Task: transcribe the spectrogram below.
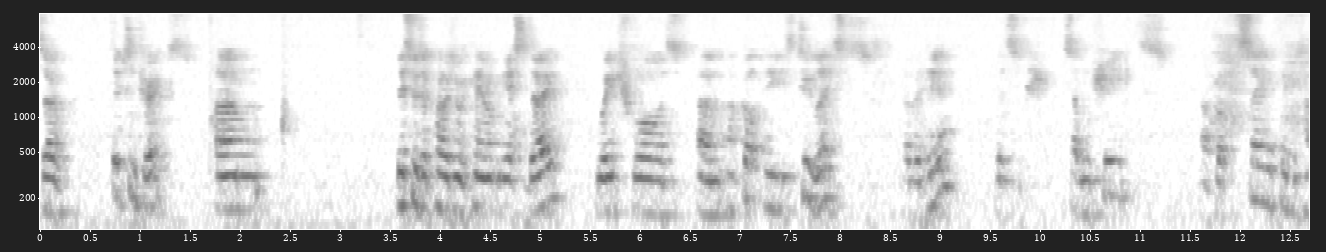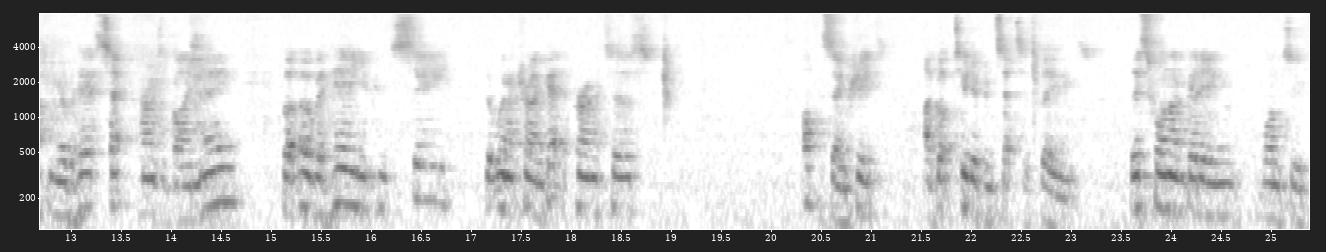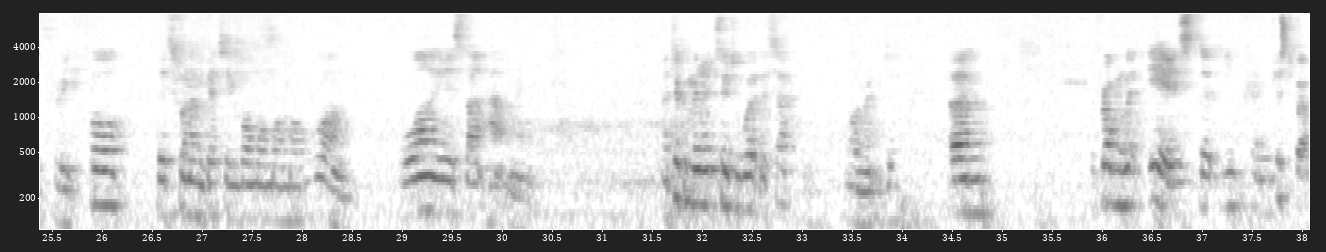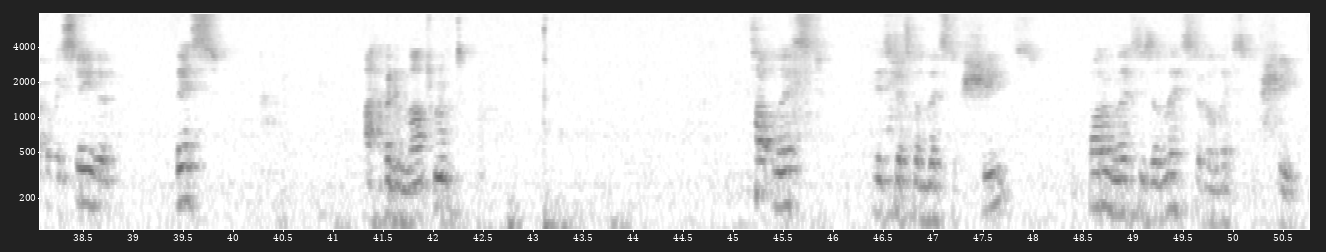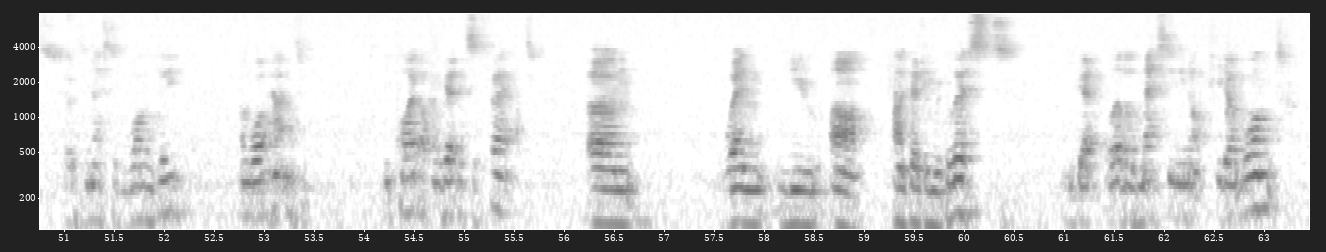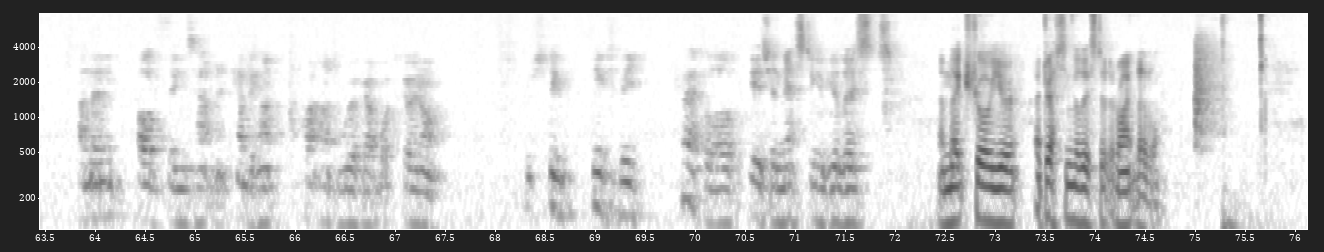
So, tips and tricks. Um, this was a proposal we came up with yesterday, which was um, I've got these two lists over here. There's seven sheets. I've got the same things happening over here, set parameter by name. But over here, you can see that when I try and get the parameters off the same sheet, I've got two different sets of things. This one I'm getting one, two, three, four. This one I'm getting one, one, one, one, one. Why is that happening? I took a minute or two to work this out. Um, the problem is that you can just about probably see that this, I have an enlargement. Top list is just a list of sheets. Bottom list is a list of a list of sheets. So it's nested one deep. And what happens, you quite often get this effect um, when you are calculating with lists. You get a level of nesting you, not, you don't want, and then odd things happen. It can be hard, quite hard to work out what's going on. Which thing, thing to be careful of is your nesting of your lists and make sure you're addressing the list at the right level.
